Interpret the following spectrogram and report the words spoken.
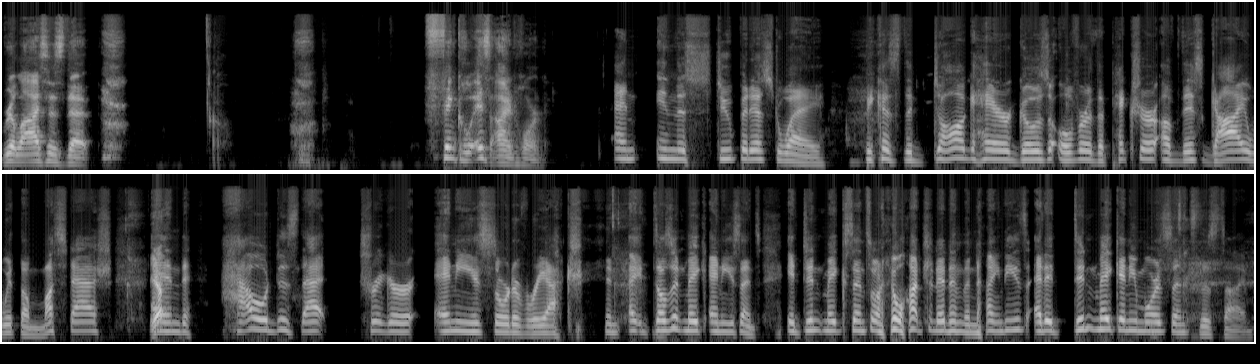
realizes that Finkel is Einhorn. and in the stupidest way because the dog hair goes over the picture of this guy with the mustache Yep. and how does that trigger any sort of reaction it doesn't make any sense it didn't make sense when i watched it in the 90s and it didn't make any more sense this time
